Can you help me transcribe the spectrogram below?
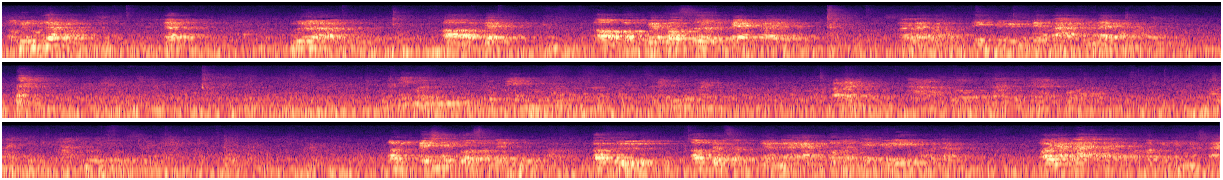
เราไม่รู้เรื่องหรอกแต่เมื่อเว็บเอ่อเว็บเบราว์เซอร์แปลงไป นั่นแหละครับนี่คือ Data ที่ได้ออกมาอันนี้เหมือนจะเป็นเป็นรูปไหมอะไรอ่าตัวขนาดที่เป็นตัวตัวไหนที่เป็นการดูถูกใช่ไหมมันไม่ใช่ตัวสำเร็จรูปครับ ก็คือเราเปรียบเสมือนนะครับมันก็เหมือนเทคโนโลยีครับอาจารย์เราอยากได้อะไรเราก็มีมันมาใช้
